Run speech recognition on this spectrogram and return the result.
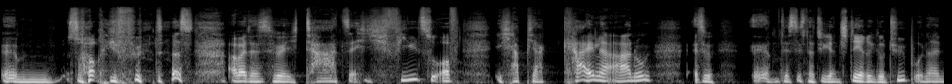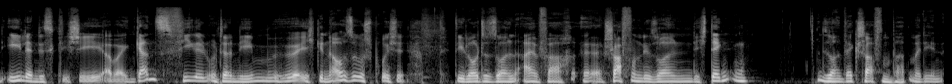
Ähm, sorry für das, aber das höre ich tatsächlich viel zu oft. Ich habe ja keine Ahnung. Also das ist natürlich ein Stereotyp und ein elendes Klischee, aber in ganz vielen Unternehmen höre ich genauso Sprüche. Die Leute sollen einfach äh, schaffen, die sollen nicht denken. Die sollen wegschaffen, was man denen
